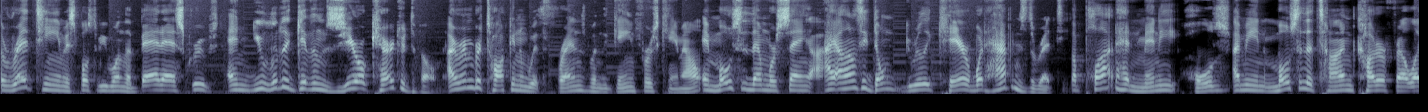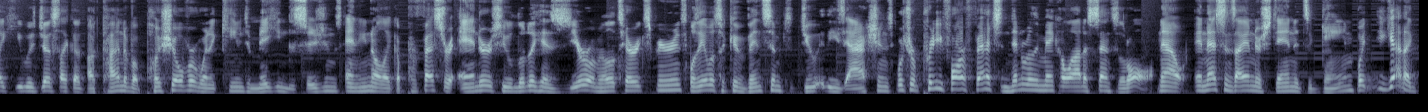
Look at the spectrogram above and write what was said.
The red team is supposed to be one of the badass groups, and you literally give them zero character development. I remember talking with friends when the game first came out, and most of them were saying, I honestly don't really care what happens to the red team. The plot had many holes. I mean, most of the time, Cutter felt like he was just like a, a kind of a pushover when it came to making decisions. And, you know, like a Professor Anders, who literally has zero military experience, was able to convince him to do these actions, which were pretty far fetched and didn't really make a lot of sense at all. Now, in essence, I understand it's a game, but you gotta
